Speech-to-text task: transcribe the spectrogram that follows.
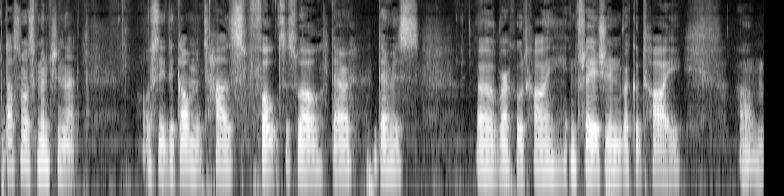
that's not to mention that obviously the government has faults as well. There there is a record high inflation, record high um,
